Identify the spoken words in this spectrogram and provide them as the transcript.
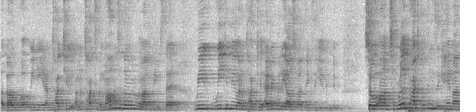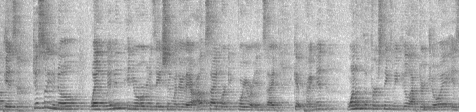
about what we need. I'm, talk to, I'm to talk to the mamas in the room about things that we, we can do, and I'm talk to everybody else about things that you can do. So um, some really practical things that came up is, just so you know, when women in your organization, whether they are outside working for you or inside, get pregnant, one of the first things we feel after joy is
